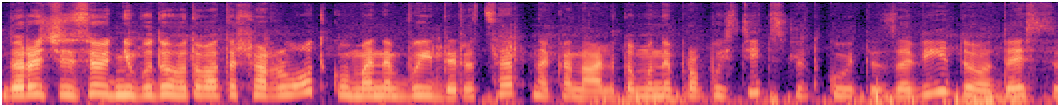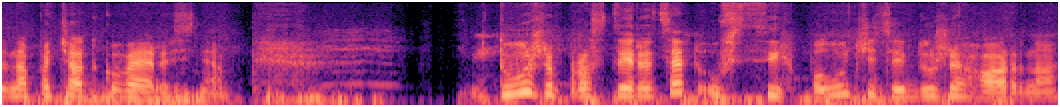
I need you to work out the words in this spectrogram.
До речі, сьогодні буду готувати шарлотку. У мене вийде рецепт на каналі, тому не пропустіть, слідкуйте за відео десь на початку вересня. Дуже простий рецепт, у всіх вийде і дуже гарно.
